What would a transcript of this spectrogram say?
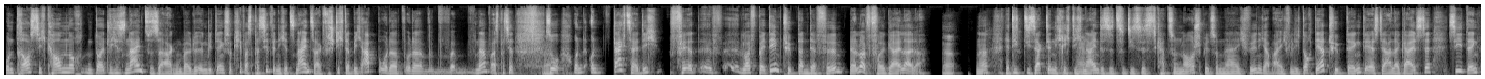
und traust dich kaum noch ein deutliches Nein zu sagen, weil du irgendwie denkst, okay, was passiert, wenn ich jetzt Nein sage? Sticht er mich ab oder, oder ne, was passiert? Ja. So, und, und gleichzeitig fährt, äh, läuft bei dem Typ dann der Film, der läuft voll geil, Alter. Ja. Ne? Ja, die, die sagt ja nicht richtig ja. nein, das ist so dieses Katz-und-Maus-Spiel, so, na, ich will nicht, aber eigentlich will ich doch. Der Typ denkt, der ist der Allergeilste. Sie denkt,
